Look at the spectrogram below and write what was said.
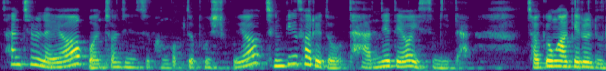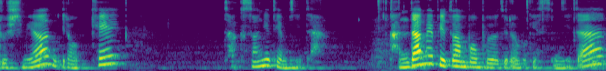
산출 내역, 원천 진수 방법도 보시고요. 증빙 서류도 다 안내되어 있습니다. 적용하기를 누르시면 이렇게 작성이 됩니다. 간담회비도 한번 보여드려 보겠습니다.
